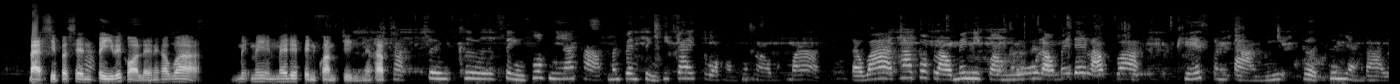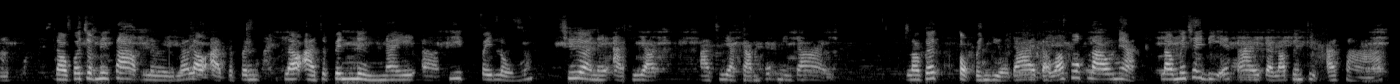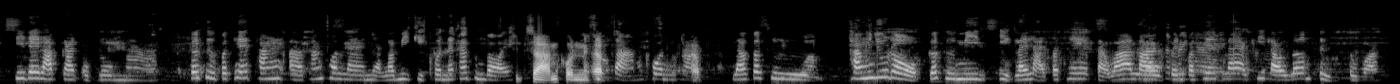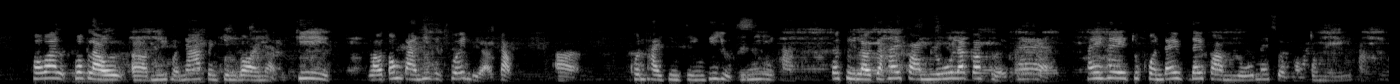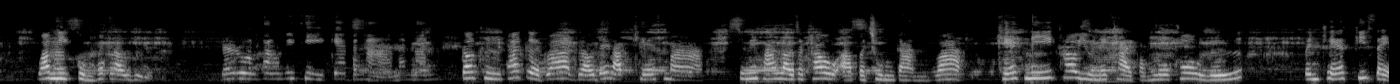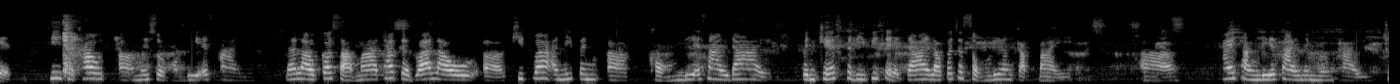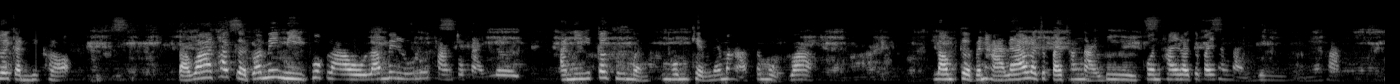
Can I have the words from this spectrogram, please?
80%ตีไว้ก่อนเลยนะครับว่า ไม่ไม่ไม่ได้เป็นความจริงนะครับค่ะซึ่งคือสิ่งพวกนี้ค่ะ มันเป็นสิ่งที่ใกล้ตัวของพวกเรามากๆ แต่ว่าถ้าพวกเราไม่มีความรู้เราไม่ได้รับว่าเคสต่างๆ นี้เกิดขึ้นอย่างไร เราก็จะไม่ทราบเลย แล้วเราอาจจะเป็นเราอาจจะเป็นหนึ่งในที่ไปหลงเชื่อในอาชญาอาชญากรรมพวกนี้ได้ เราก็ตกเป็นเหยื่อได้ แต่ว่าพวกเราเนี่ยเราไม่ใช่ DSI แต่เราเป็นจิตอาสาที่ได้รับการอบรมมา ก็คือประเทศทั้งอ่าทั้งฮอลแลนด์เนี่ยเรามีกี่คนนะคะ คุณบอย 13 คนนะครับ สิบสามคนค่ะ ครับ แล้วก็คือทั้งยุโรปก็คือมีอีกหลาย ๆ ประเทศ แต่ว่าเราเป็นประเทศแรกที่เราเริ่มตื่นตัว เพราะว่าพวกเราเอ่อมีหัวหน้าเป็นคุณบอยเนี่ยที่เราต้องการที่จะช่วยเหลือกับเอ่อคนไทยจริง ๆ ที่อยู่ที่นี่ค่ะ ก็คือเราจะให้ความรู้แล้วก็เผยแพร่ ให้ให้ทุกคนได้ได้ความรู้ในส่วนของตรงนี้ค่ะ ว่ามีกลุ่มพวกเราอยู่ และรวมทั้งวิธีแก้ปัญหานั้นๆ ก็คือถ้าเกิดว่าเราได้รับเคสมาใช่ไหมคะเราจะเข้าประชุมกันว่าเคสนี้เข้าอยู่ในข่ายของโลเคอลหรือเป็นเคสพิเศษที่จะเข้าในส่วนของ DSI แล้วเราก็สามารถถ้าเกิดว่าเราคิดว่าอันนี้เป็นของ DSI ได้ เป็นเคสคดีพิเศษได้ เราก็จะส่งเรื่องกลับไปให้ทาง DSI ในเมืองไทย ช่วยกันวิเคราะห์ แต่ว่าถ้าเกิดว่าไม่มีพวกเราแล้วไม่รู้ลู่ทางตรงไหนเลย อันนี้ก็คือเหมือนงมเข็มในมหาสมุทรว่า เราเกิดปัญหาแล้วเราจะไปทางไหนดี คนไทยเราจะไปทางไหนดีอย่างเงี้ยค่ะ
